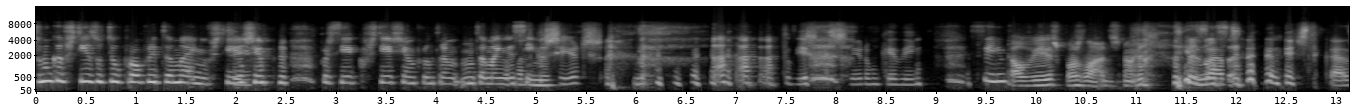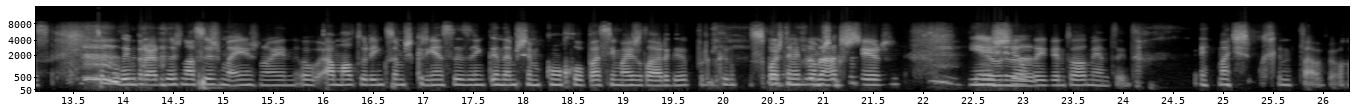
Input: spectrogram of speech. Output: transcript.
Tu nunca vestias o teu próprio tamanho, vestias Sim. sempre, parecia que vestias sempre um, tra- um tamanho Quando acima. cresceres, podias crescer um bocadinho. Sim, talvez para os lados, não é? Não Exato, sei. neste caso. Estou-me a lembrar das nossas mães, não é? Há uma altura em que somos crianças em que andamos sempre com roupa assim mais larga, porque supostamente vamos verdade. crescer e É enchê-la eventualmente. Então é mais rentável.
